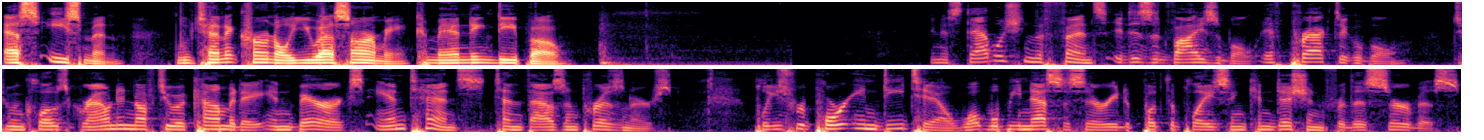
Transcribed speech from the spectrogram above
S. Eastman, Lieutenant Colonel, U.S. Army, Commanding Depot. In establishing the fence, it is advisable, if practicable, to enclose ground enough to accommodate in barracks and tents 10,000 prisoners. Please report in detail what will be necessary to put the place in condition for this service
